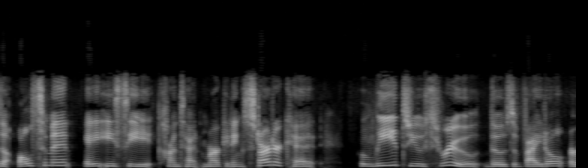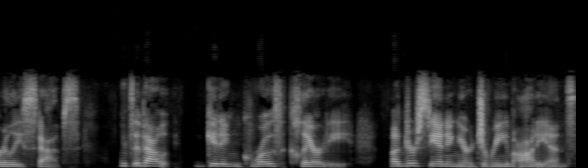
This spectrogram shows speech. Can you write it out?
The Ultimate AEC Content Marketing Starter Kit leads you through those vital early steps. It's about getting growth clarity, understanding your dream audience,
